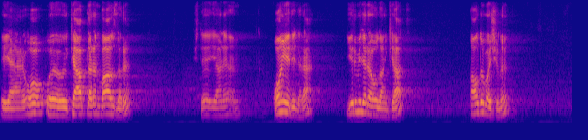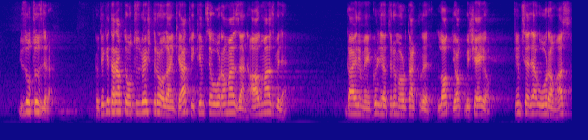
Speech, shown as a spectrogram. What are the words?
e, yani o e, kağıtların bazıları işte yani 17 lira 20 lira olan kağıt aldı başını 130 lira. Öteki tarafta 35 lira olan kağıt ki kimse uğramaz yani almaz bile. Gayrimenkul yatırım ortaklığı. Lot yok bir şey yok. Kimse de uğramaz.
